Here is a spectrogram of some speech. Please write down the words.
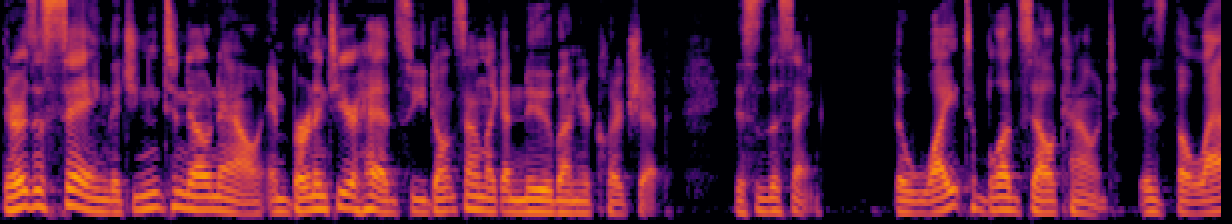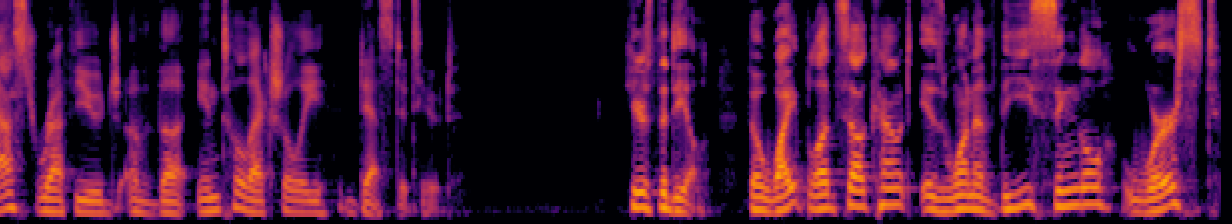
There is a saying that you need to know now and burn into your head so you don't sound like a noob on your clerkship. This is the saying the white blood cell count is the last refuge of the intellectually destitute. Here's the deal the white blood cell count is one of the single worst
